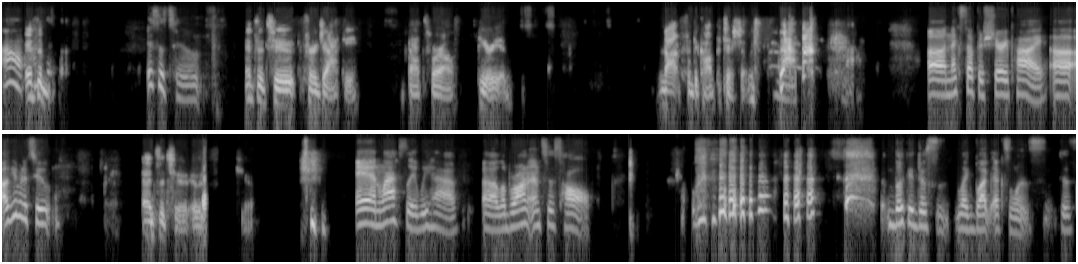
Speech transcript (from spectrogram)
I don't. It's I a- It's a toot. it's a toot for jackie that's where else period not for the competition. Uh, next up is Sherry Pie. Uh, I'll give it a toot. it's a toot it was And lastly, we have uh, LeBron Essence Hall. Look at just like black excellence, just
